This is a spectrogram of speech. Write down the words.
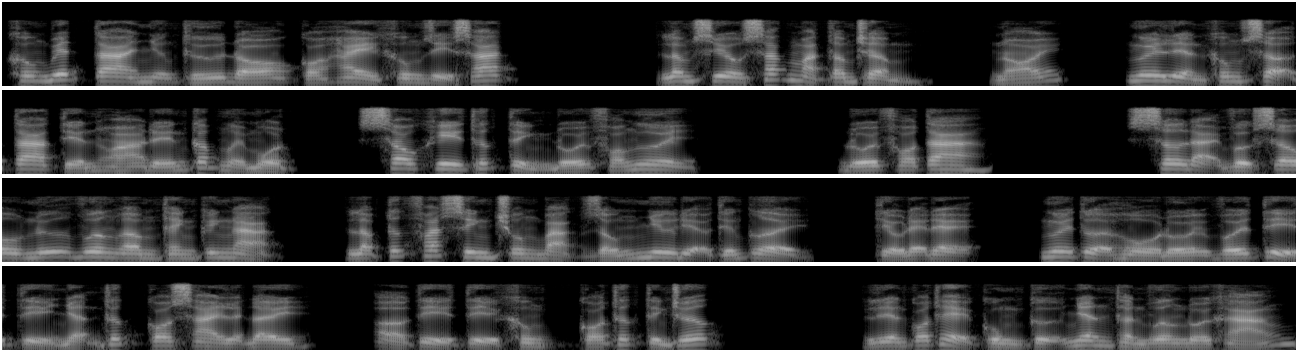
không biết ta những thứ đó có hay không gì sát. Lâm siêu sắc mặt tâm trầm, nói, ngươi liền không sợ ta tiến hóa đến cấp 11, sau khi thức tỉnh đối phó ngươi. Đối phó ta. Sơ đại vượt sâu nữ vương âm thanh kinh ngạc, lập tức phát sinh chuông bạc giống như điệu tiếng cười, tiểu đệ đệ, ngươi tựa hồ đối với tỷ tỷ nhận thức có sai lệch đây, ở tỷ tỷ không có thức tỉnh trước. Liền có thể cùng cự nhân thần vương đối kháng,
